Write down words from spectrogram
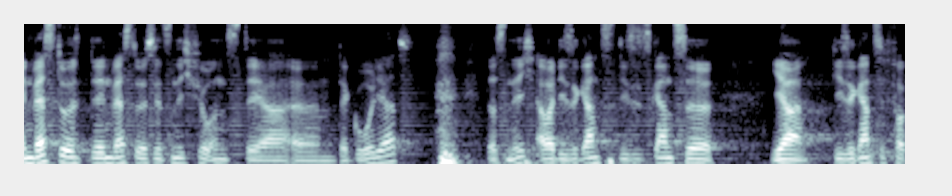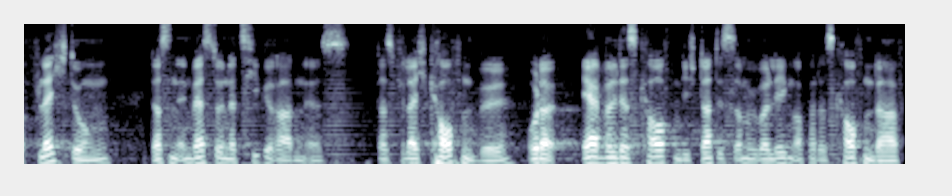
Investor, der Investor ist jetzt nicht für uns der, ähm, der Goliath, das nicht, aber diese ganze, dieses ganze, ja, diese ganze Verflechtung, dass ein Investor in der Zielgeraden ist, das vielleicht kaufen will, oder er will das kaufen, die Stadt ist am überlegen, ob er das kaufen darf.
